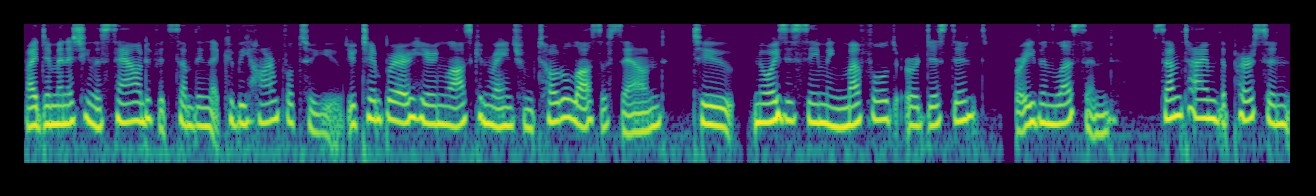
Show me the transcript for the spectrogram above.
by diminishing the sound if it's something that could be harmful to you. Your temporary hearing loss can range from total loss of sound to noises seeming muffled or distant or even lessened. Sometimes the person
